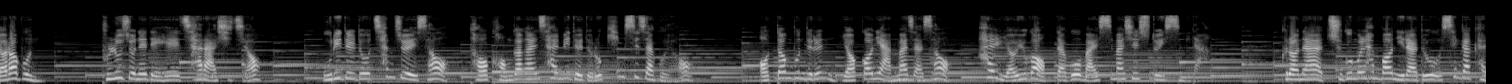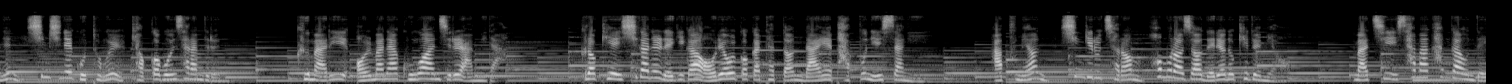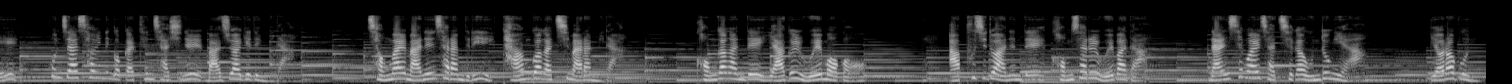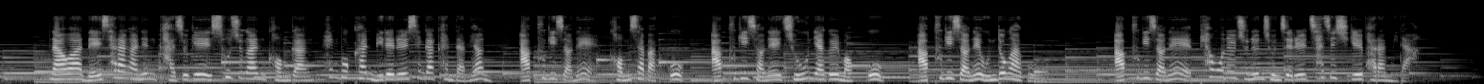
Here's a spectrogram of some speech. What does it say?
여러분, 블루존에 대해 잘 아시죠? 우리들도 참조해서 더 건강한 삶이 되도록 힘쓰자고요. 어떤 분들은 여건이 안 맞아서 할 여유가 없다고 말씀하실 수도 있습니다. 그러나 죽음을 한 번이라도 생각하는 심신의 고통을 겪어본 사람들은 그 말이 얼마나 공허한지를 압니다. 그렇게 시간을 내기가 어려울 것 같았던 나의 바쁜 일상이 아프면 신기루처럼 허물어져 내려놓게 되며 마치 사막 한가운데에 혼자 서 있는 것 같은 자신을 마주하게 됩니다. 정말 많은 사람들이 다음과 같이 말합니다. 건강한데 약을 왜 먹어? 아프지도 않은데 검사를 왜 받아? 난 생활 자체가 운동이야. 여러분, 나와 내 사랑하는 가족의 소중한 건강, 행복한 미래를 생각한다면 아프기 전에 검사받고, 아프기 전에 좋은 약을 먹고, 아프기 전에 운동하고, 아프기 전에 평온을 주는 존재를 찾으시길 바랍니다.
